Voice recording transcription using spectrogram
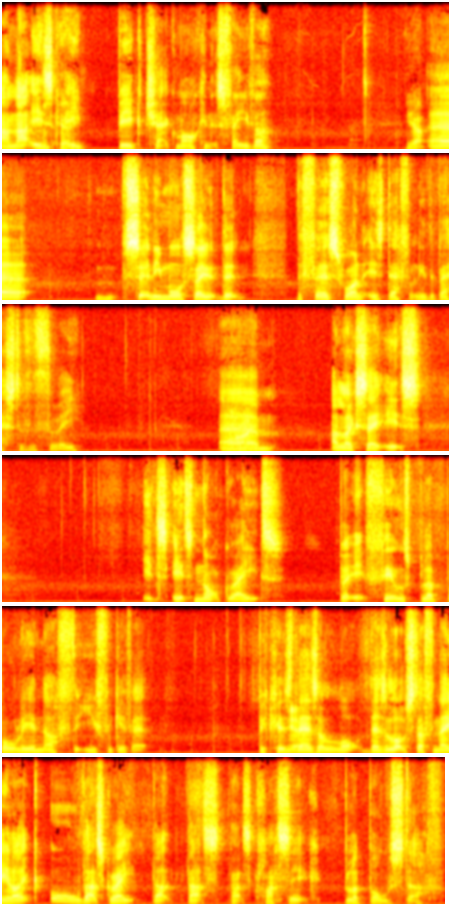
and that is Okay. a big check mark in its favour. Yeah. Uh, certainly more so that the first one is definitely the best of the three. Alright. Um, and like I say, it's it's it's not great, but it feels Blood Bowl-y enough that you forgive it. Because Yeah. there's a lot there's a lot of stuff in there you're like, oh that's great. That that's that's classic Blood Bowl stuff.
